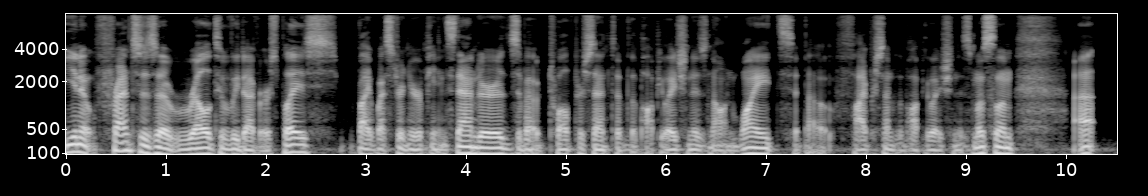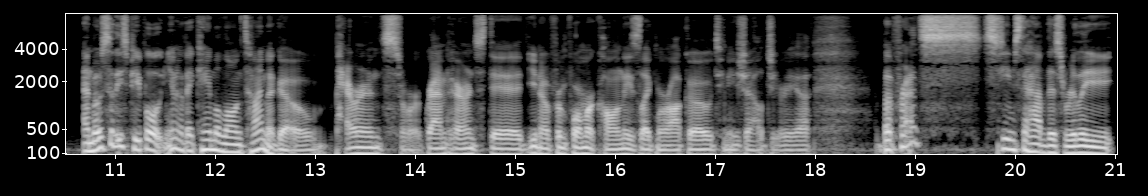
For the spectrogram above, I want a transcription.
You know, France is a relatively diverse place by Western European standards. About 12% of the population is non white, about 5% of the population is Muslim. Uh, and most of these people, you know, they came a long time ago. Parents or grandparents did, you know, from former colonies like Morocco, Tunisia, Algeria. But France seems to have this really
